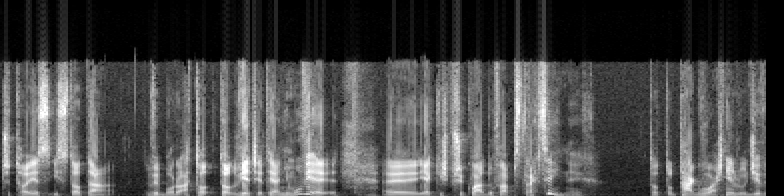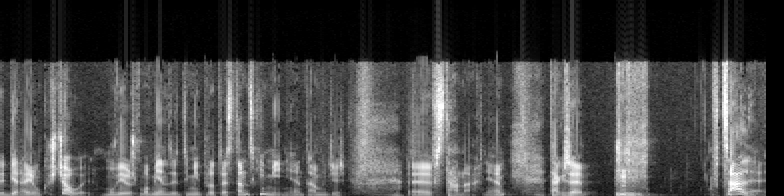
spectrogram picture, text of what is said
Czy to jest istota wyboru. A to, to wiecie, to ja nie mówię e, jakichś przykładów abstrakcyjnych. To, to tak właśnie ludzie wybierają kościoły. Mówię już pomiędzy tymi protestanckimi, nie? tam gdzieś e, w Stanach. Nie? Także wcale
